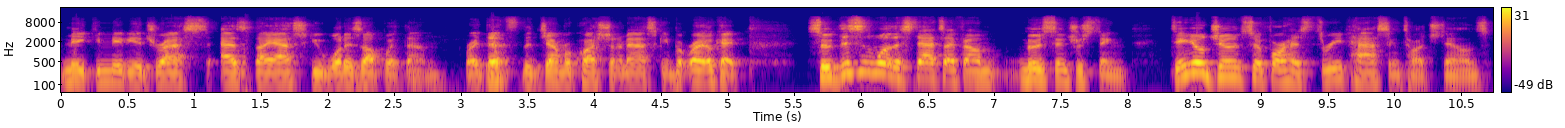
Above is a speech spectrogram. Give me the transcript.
make you maybe address as I ask you what is up with them, right? That's the general question I'm asking. But right, okay. So this is one of the stats I found most interesting. Daniel Jones so far has three passing touchdowns.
